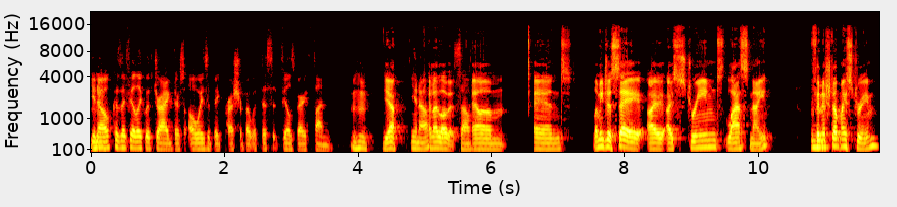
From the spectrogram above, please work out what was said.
you Mhm. know because i feel like with drag there's always a big pressure but with this it feels very fun Mhm. yeah you know and I love it. So- Um, and let me just say, I, I streamed last night, Mhm. finished up my stream,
